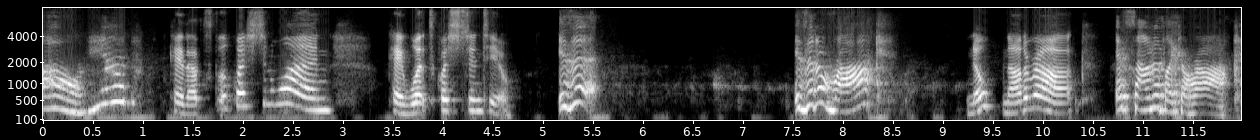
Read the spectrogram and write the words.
Oh man. Okay, that's the question one. Okay, what's question two? Is it? Is it a rock? Nope, not a rock. It sounded like a rock.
